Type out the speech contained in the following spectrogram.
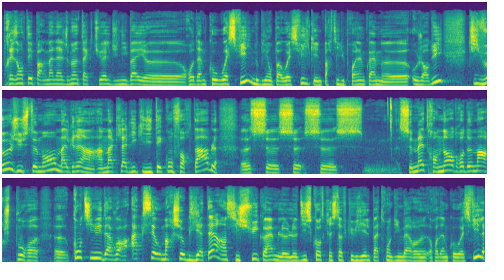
présenté par le management actuel d'Unibail Rodamco Westfield. N'oublions pas Westfield qui est une partie du problème quand même aujourd'hui, qui veut justement, malgré un, matelas de liquidité confortable, se, mettre en ordre de marche pour continuer d'avoir accès au marché obligataire, hein, si je suis quand même le, discours de Christophe Cuvillier, le patron d'Imber Rodamco Westfield.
